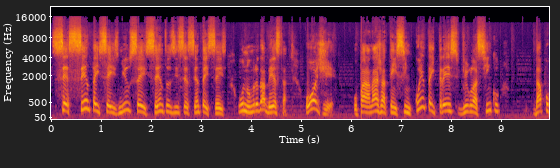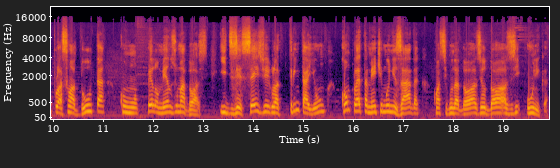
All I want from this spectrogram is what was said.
66.666, o número da besta. Hoje, o Paraná já tem 53,5% da população adulta com pelo menos uma dose e 16,31% completamente imunizada com a segunda dose ou dose única.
